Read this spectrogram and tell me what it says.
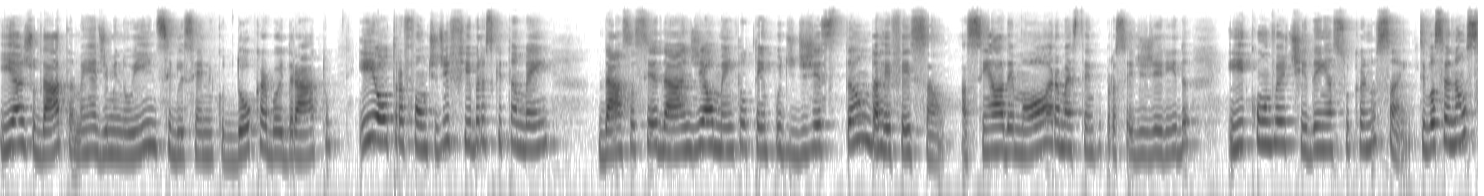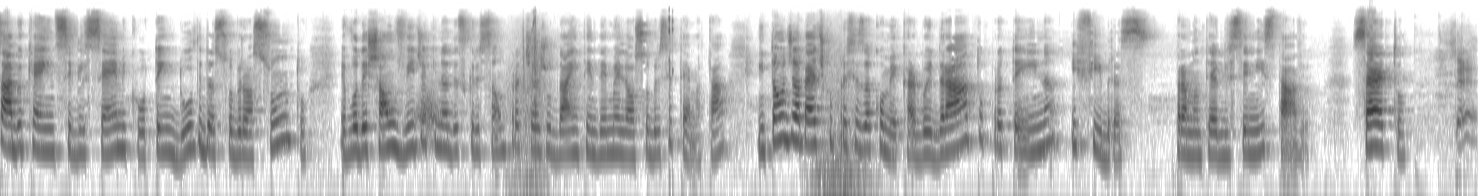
e ajudar também a diminuir o índice glicêmico do carboidrato e outra fonte de fibras que também dá saciedade e aumenta o tempo de digestão da refeição. Assim ela demora mais tempo para ser digerida e convertida em açúcar no sangue. Se você não sabe o que é índice glicêmico ou tem dúvidas sobre o assunto, eu vou deixar um vídeo aqui na descrição para te ajudar a entender melhor sobre esse tema, tá? Então o diabético precisa comer carboidrato, proteína e fibras para manter a glicemia estável, certo? É,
